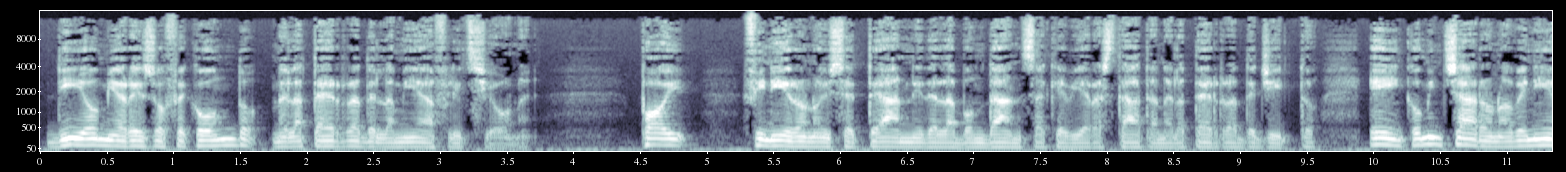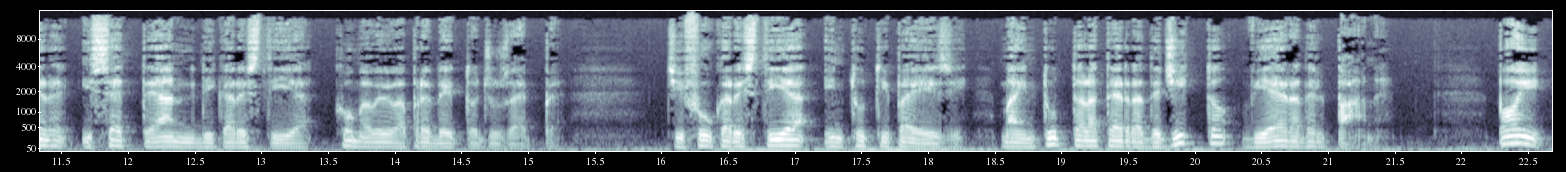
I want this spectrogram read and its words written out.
Dio mi ha reso fecondo nella terra della mia afflizione. Poi Finirono i sette anni dell'abbondanza che vi era stata nella terra d'Egitto e incominciarono a venire i sette anni di carestia, come aveva predetto Giuseppe. Ci fu carestia in tutti i paesi, ma in tutta la terra d'Egitto vi era del pane. Poi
